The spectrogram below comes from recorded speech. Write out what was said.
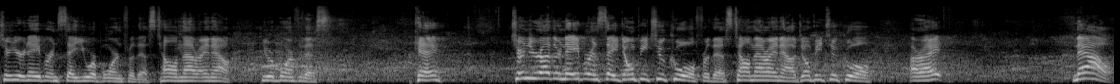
Turn to your neighbor and say, You were born for this. Tell them that right now. You were born for this. Okay? Turn to your other neighbor and say, Don't be too cool for this. Tell them that right now. Don't be too cool. All right? Now,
